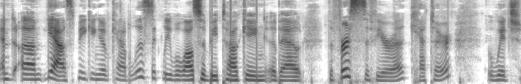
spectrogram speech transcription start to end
And um, yeah, speaking of kabbalistically, we'll also be talking about the first Sephira, Keter, which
